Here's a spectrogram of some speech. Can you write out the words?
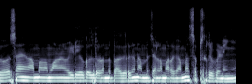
விவசாயம் சம்மந்தமான வீடியோக்கள் தொடர்ந்து பார்க்குறதுக்கு நம்ம சேனல் மறக்காமல் சப்ஸ்கிரைப் பண்ணிங்க.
